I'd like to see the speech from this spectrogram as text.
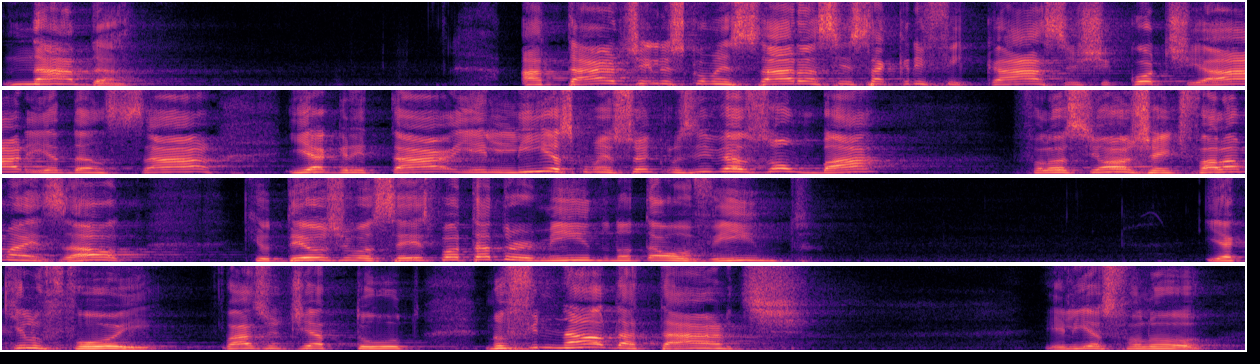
nada. À tarde eles começaram a se sacrificar, a se chicotear e a dançar e a gritar, e Elias começou inclusive a zombar Falou assim: ó, oh, gente, fala mais alto, que o Deus de vocês pode estar dormindo, não está ouvindo. E aquilo foi, quase o dia todo. No final da tarde, Elias falou:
